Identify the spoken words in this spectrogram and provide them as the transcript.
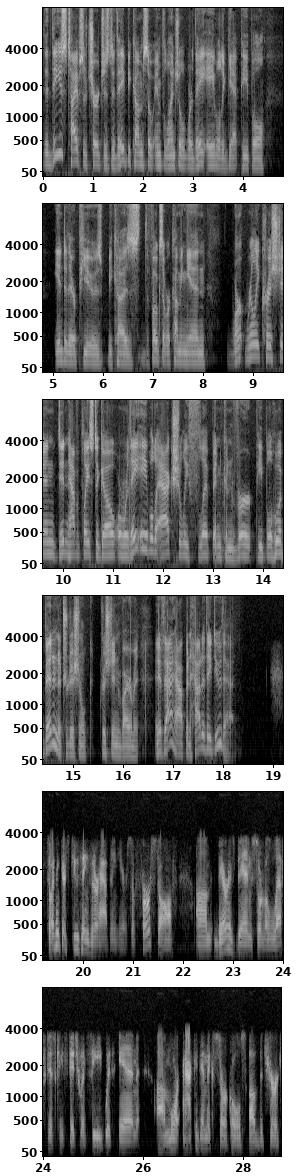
did these types of churches did they become so influential? Were they able to get people? into their pews because the folks that were coming in weren't really Christian, didn't have a place to go, or were they able to actually flip and convert people who had been in a traditional Christian environment? And if that happened, how did they do that? So I think there's two things that are happening here. So first off, um, there has been sort of a leftist constituency within uh, more academic circles of the church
